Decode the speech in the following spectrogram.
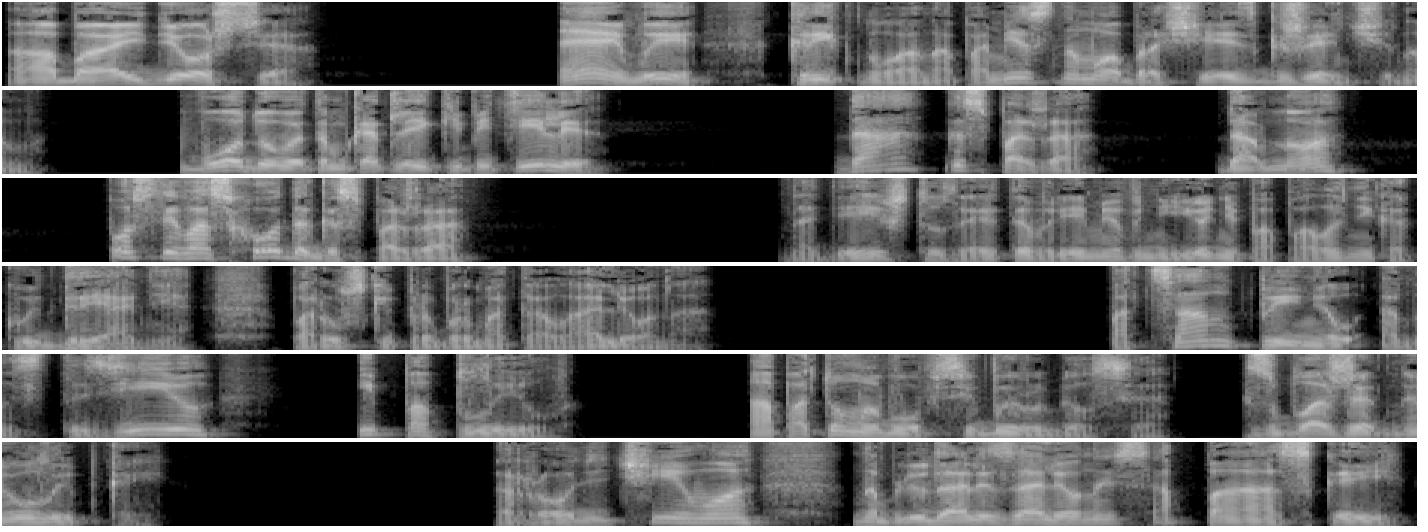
Обойдешься. Эй, вы! Крикнула она по-местному, обращаясь к женщинам. Воду в этом котле кипятили? Да, госпожа. Давно? После восхода, госпожа. Надеюсь, что за это время в нее не попало никакой дряни, по-русски пробормотала Алена. Пацан принял анестезию и поплыл а потом и вовсе вырубился с блаженной улыбкой. Родичи его наблюдали за Аленой с опаской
